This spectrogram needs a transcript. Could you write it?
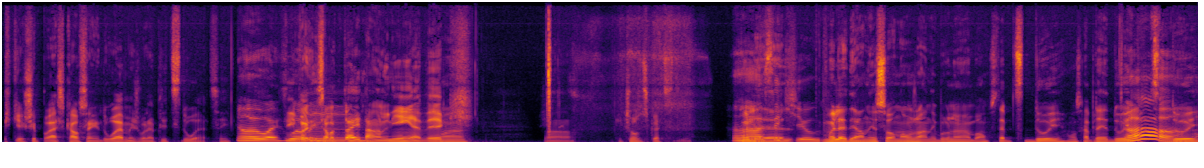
puis que je sais pas, elle se casse un doigt, mais je vais l'appeler petit doigt, tu sais. Ouais, ouais. Tu sais, il ouais, va- ouais. Ça va peut-être être en lien avec Ouais. genre, quelque chose du quotidien. Ah, Moi, c'est le- cute. Moi, le dernier surnom, j'en ai brûlé un bon. C'était Petite Douille. On s'appelait Douille, Ah! Petite Douille.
